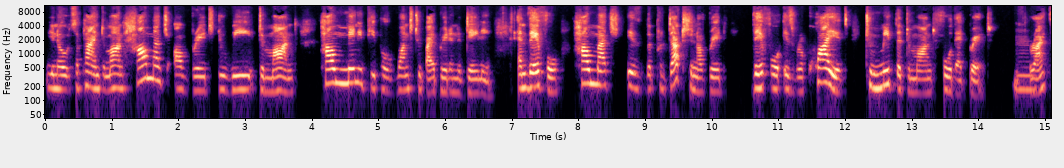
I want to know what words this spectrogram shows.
you know supply and demand how much of bread do we demand? How many people want to buy bread in a daily? And therefore how much is the production of bread therefore is required to meet the demand for that bread mm. right?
